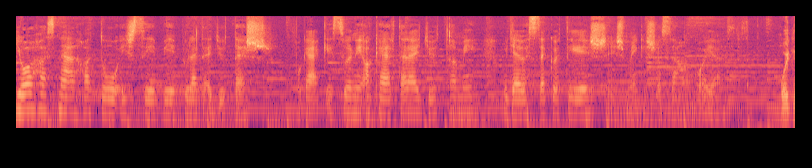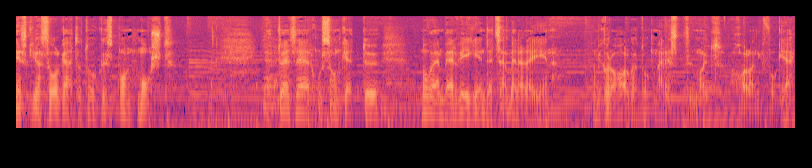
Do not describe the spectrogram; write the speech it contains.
jól használható és szép épület együttes fog elkészülni a kertel együtt, ami ugye összeköti és, és mégis összehangolja ezt. Hogy néz ki a szolgáltató központ most? 2022. november végén, december elején, amikor a hallgatók már ezt majd hallani fogják.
